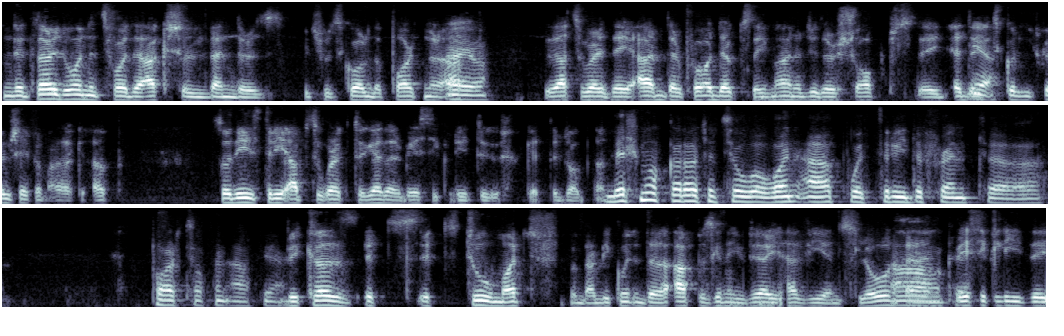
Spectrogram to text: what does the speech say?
And the third one is for the actual vendors, which was called the partner app. أيوه That's where they add their products, they manage their shops, they edit Yeah. كل كل شيء from the app. So these three apps work together basically to get the job done. ليش ما قررتوا تسووا one app with three different uh, parts of an app يعني because it's it's too much بيكون the app is going to be very heavy and slow Ah, and okay. basically the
